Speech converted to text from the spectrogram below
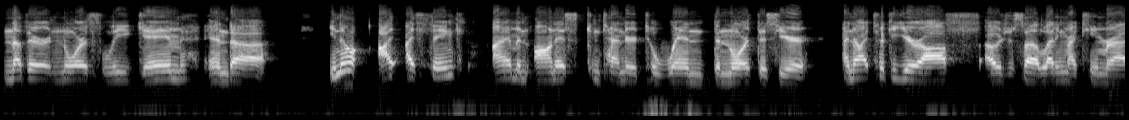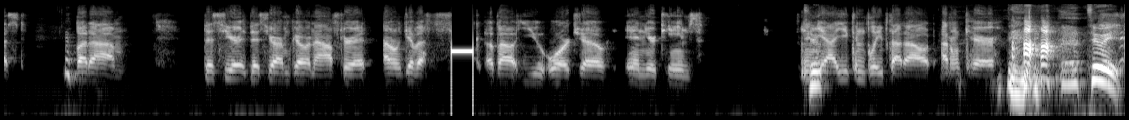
Another North League game, and uh, you know, I I think I am an honest contender to win the North this year. I know I took a year off. I was just uh, letting my team rest, but um, this year this year I'm going after it. I don't give a f- about you or Joe and your teams. And yeah, you can bleep that out. I don't care. Toohey,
